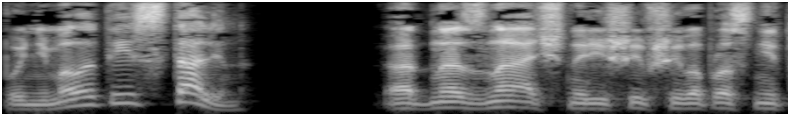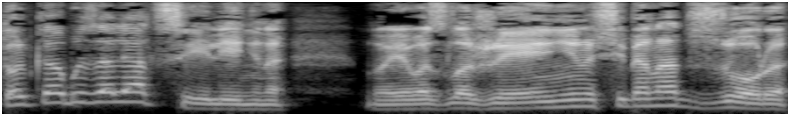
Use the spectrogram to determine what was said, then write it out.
Понимал это и Сталин, однозначно решивший вопрос не только об изоляции Ленина, но и возложении на себя надзора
